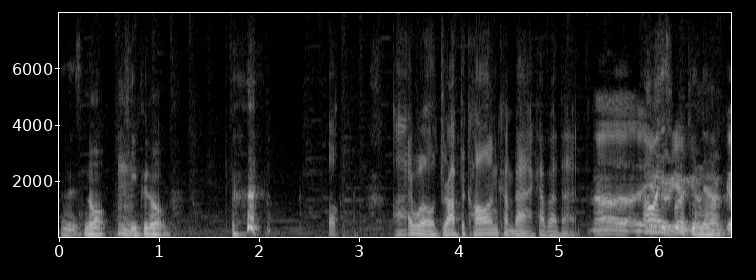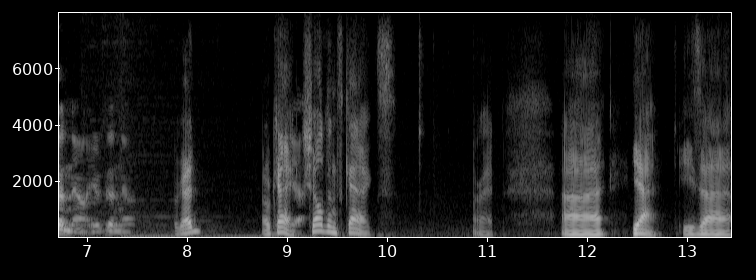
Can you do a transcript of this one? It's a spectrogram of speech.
and it's not Hmm. keeping up. I will drop the call and come back. How about that? No, Oh, you're, it's you're, working you're, now. You're good now. You're good now. We're good? Okay. Yeah. Sheldon Skaggs. All right. Uh, yeah, he's uh,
